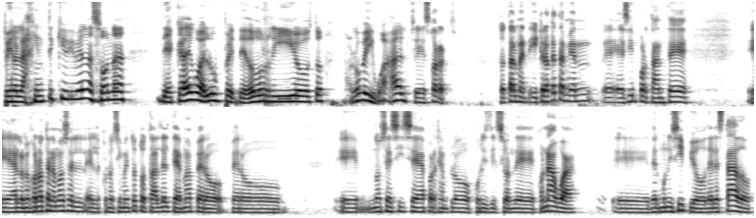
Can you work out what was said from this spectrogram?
Pero la gente que vive en la zona de acá de Guadalupe, de Dos Ríos, no lo ve igual. Sí, es correcto. Totalmente. Y creo que también eh, es importante, eh, a lo mejor no tenemos el, conocimiento total del tema, pero, pero eh, no sé si sea, por ejemplo, jurisdicción de Conagua, del municipio, del estado.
